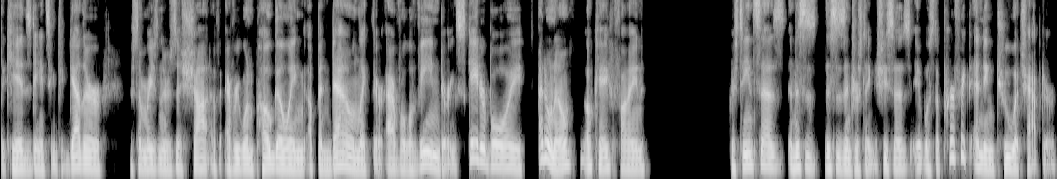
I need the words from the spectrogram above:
the kids dancing together. For some reason there's this shot of everyone pogoing up and down like they're avril lavigne during Sk8er Boi. I don't know. Okay fine. Christine says and this is this is interesting. She says it was the perfect ending to a chapter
